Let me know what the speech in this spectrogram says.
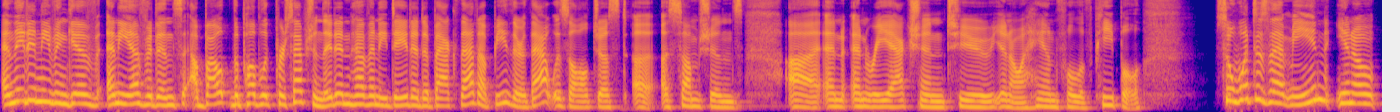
And they didn't even give any evidence about the public perception. They didn't have any data to back that up either. That was all just uh, assumptions uh, and and reaction to you know a handful of people. So what does that mean? You know.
